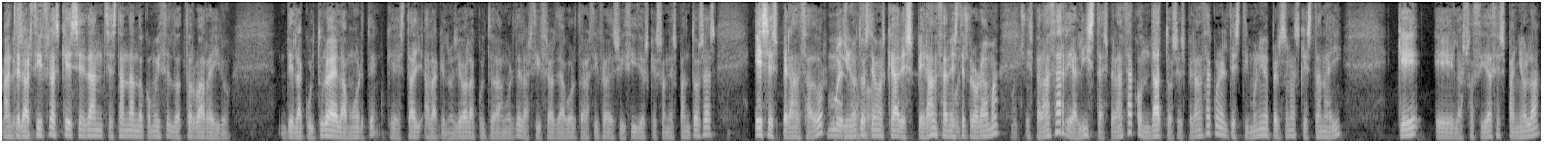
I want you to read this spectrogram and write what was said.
Ante las cifras que se dan, se están dando, como dice el doctor Barreiro, de la cultura de la muerte, que está a la que nos lleva la cultura de la muerte, las cifras de aborto, las cifras de suicidios que son espantosas, es esperanzador. Y nosotros tenemos que dar esperanza en este programa, esperanza realista, esperanza con datos, esperanza con el testimonio de personas que están ahí, que eh, la sociedad española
